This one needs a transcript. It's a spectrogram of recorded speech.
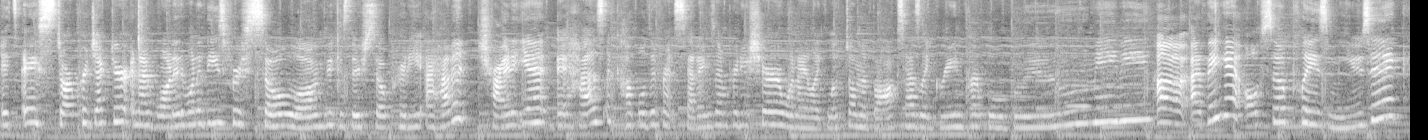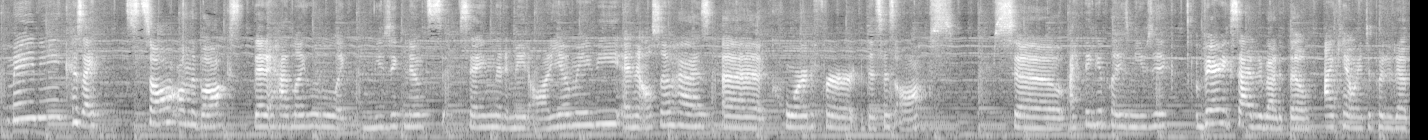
It's a star projector and I've wanted one of these for so long because they're so pretty. I haven't tried it yet. It has a couple different settings I'm pretty sure. When I like looked on the box, it has like green, purple, blue maybe. Uh, I think it also plays music maybe because I saw on the box that it had like little like music notes saying that it made audio maybe and it also has a cord for that says aux so I think it plays music. very excited about it though. I can't wait to put it up.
